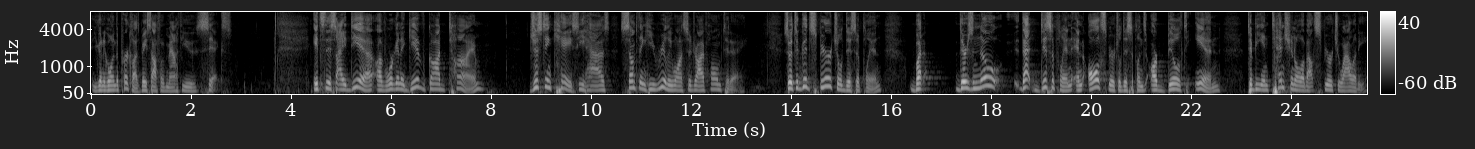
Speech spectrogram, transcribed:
you're going to go in the prayer closet based off of Matthew 6. It's this idea of we're going to give God time just in case he has something he really wants to drive home today. So it's a good spiritual discipline, but there's no, that discipline and all spiritual disciplines are built in to be intentional about spirituality.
